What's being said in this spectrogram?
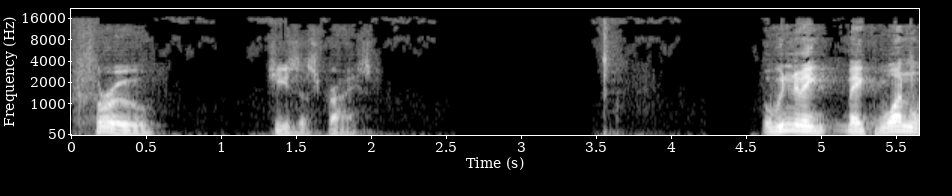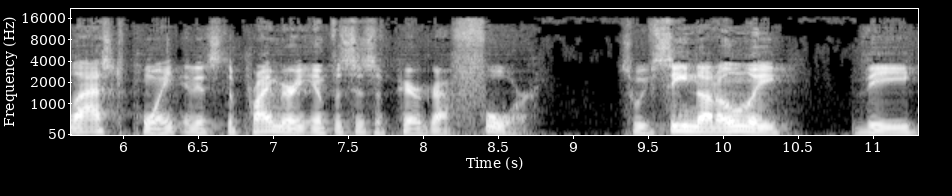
through Jesus Christ. But we need to make one last point, and it's the primary emphasis of paragraph four. So we've seen not only the,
